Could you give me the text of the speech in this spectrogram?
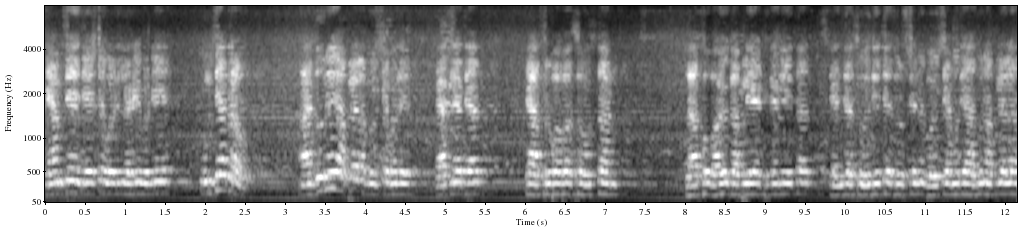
हे आमचे ज्येष्ठ वडील वडीलधारी बहिणी तुमच्यात राहू. अजूनही आपल्याला भविष्यामध्ये त्यातल्या त्यात. त्या आतुरबाबा संस्थान लाखो भाविक आपले या ठिकाणी येतात. त्यांच्या सुविधेच्या दृष्टीने भविष्यामध्ये अजून आपल्याला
